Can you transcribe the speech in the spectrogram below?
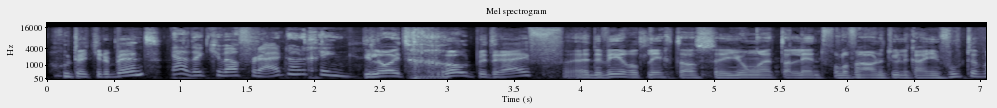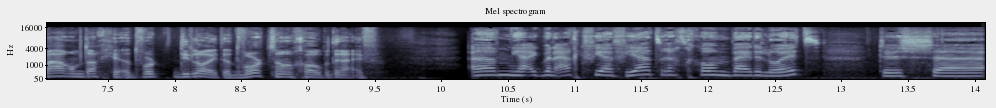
Goed dat je er bent. Ja, dankjewel voor de uitnodiging. Deloitte, groot bedrijf. Eh, de wereld ligt als eh, jonge, talentvolle vrouw natuurlijk aan je voeten. Waarom dacht je, het wordt Deloitte, het wordt zo'n groot bedrijf? Um, ja, ik ben eigenlijk via via terechtgekomen bij Deloitte. Dus uh,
